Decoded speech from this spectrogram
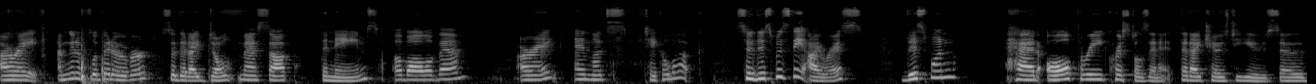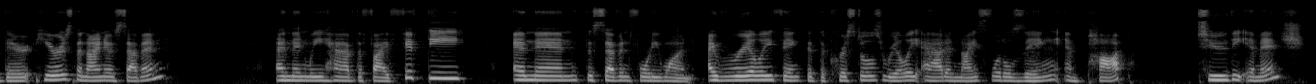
All right, I'm going to flip it over so that I don't mess up the names of all of them. All right, and let's take a look. So this was the iris. This one had all three crystals in it that I chose to use. So there, here's the 907, and then we have the 550, and then the 741. I really think that the crystals really add a nice little zing and pop to the image.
